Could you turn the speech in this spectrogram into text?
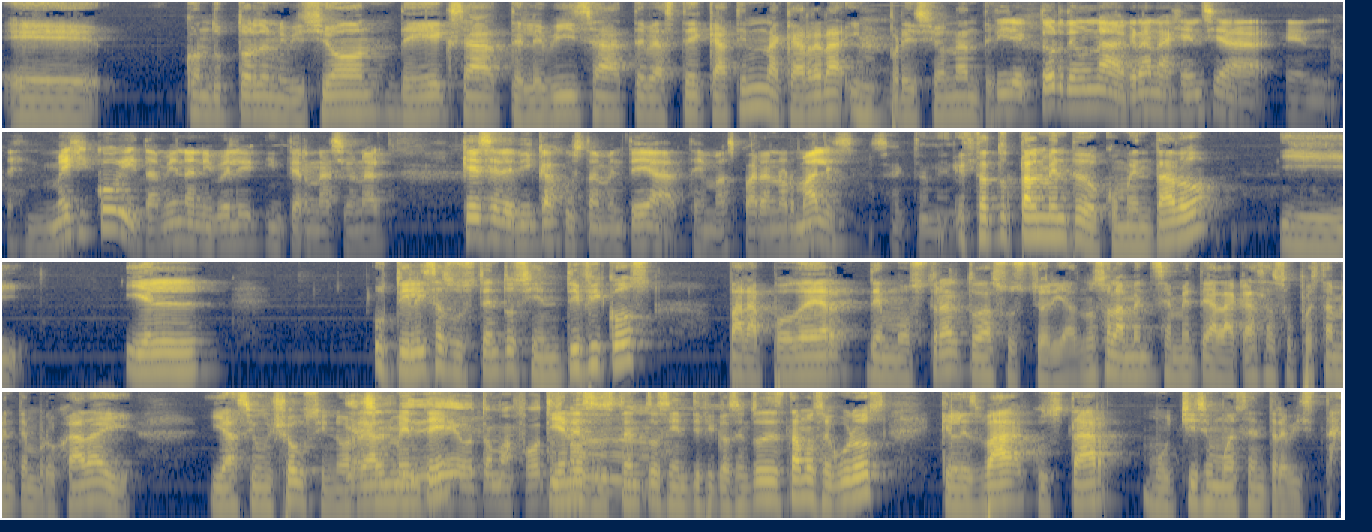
eh, conductor de Univisión, de EXA, Televisa, TV Azteca, tiene una carrera impresionante. Director de una gran agencia en, en México y también a nivel internacional, que se dedica justamente a temas paranormales. Exactamente. Está totalmente documentado y, y él utiliza sustentos científicos para poder demostrar todas sus teorías. No solamente se mete a la casa supuestamente embrujada y, y hace un show, sino Y realmente video, toma fotos. tiene No, no, no, sustentos no. científicos. Entonces estamos seguros que les va a gustar muchísimo esta entrevista.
